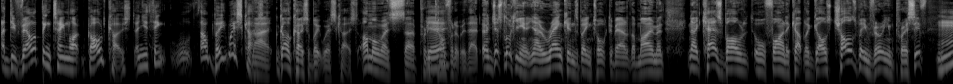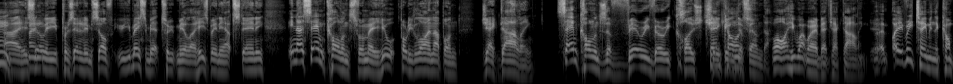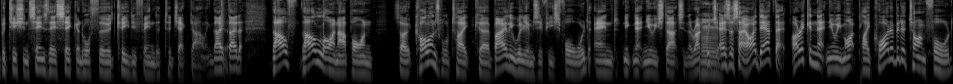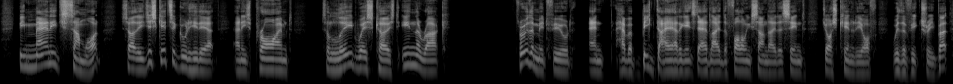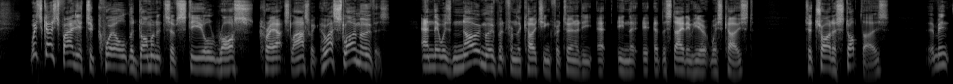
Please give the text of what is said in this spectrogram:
a, developing team like Gold Coast, and you think well, they'll beat West Coast. No, Gold Coast will beat West Coast. I'm almost uh, pretty Yeah. confident with that. And just looking at it, you know, Rankin's being talked about at the moment. You know, Casbold will find a couple of goals. Chol's been very impressive. uh, he's and- certainly presented himself. You mentioned about Toot Miller. He's been outstanding. You know, Sam Collins for me, he'll probably line up on Jack Darling. Sam Collins is a very, very close Sam checking Collins, defender. Well, he won't worry about Jack Darling. Uh, Every team in the competition sends their second or third key defender to Jack Darling. They, they, they'll they'll line up on. So Collins will take uh, Bailey Williams if he's forward, and Nic Naitanui starts in the ruck. Which, Mm. as I say, I doubt that. I reckon Naitanui might play quite a bit of time forward, be managed somewhat, so that he just gets a good hit out and he's primed to lead West Coast in the ruck through the midfield and have a big day out against Adelaide the following Sunday to send Josh Kennedy off with a victory. But West Coast failure to quell the dominance of Steele, Ross, Crouch last week, who are slow movers, and there was no movement from the coaching fraternity at in the at the stadium here at West Coast to try to stop those. I mean,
